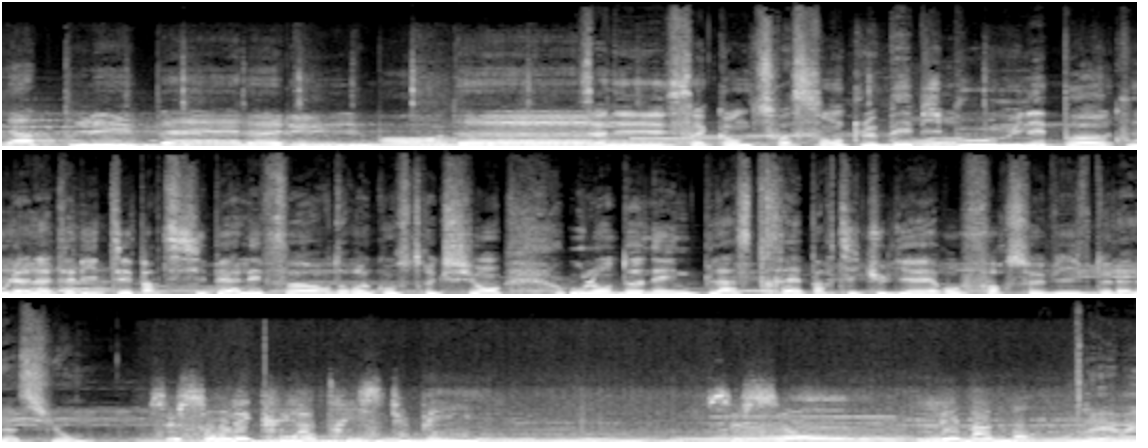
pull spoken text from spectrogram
la plus belle du monde. Les années 50-60, le baby boom, une époque où la natalité participait à l'effort de reconstruction, où l'on donnait une place très particulière aux forces vives de la nation. Ce sont les créatrices du pays. Ce sont les mamans. Eh oui,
